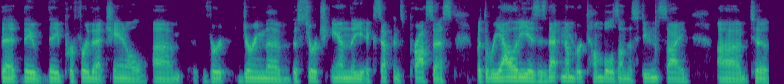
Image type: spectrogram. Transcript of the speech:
that they they prefer that channel um, ver- during the the search and the acceptance process. But the reality is is that number tumbles on the student side uh, to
